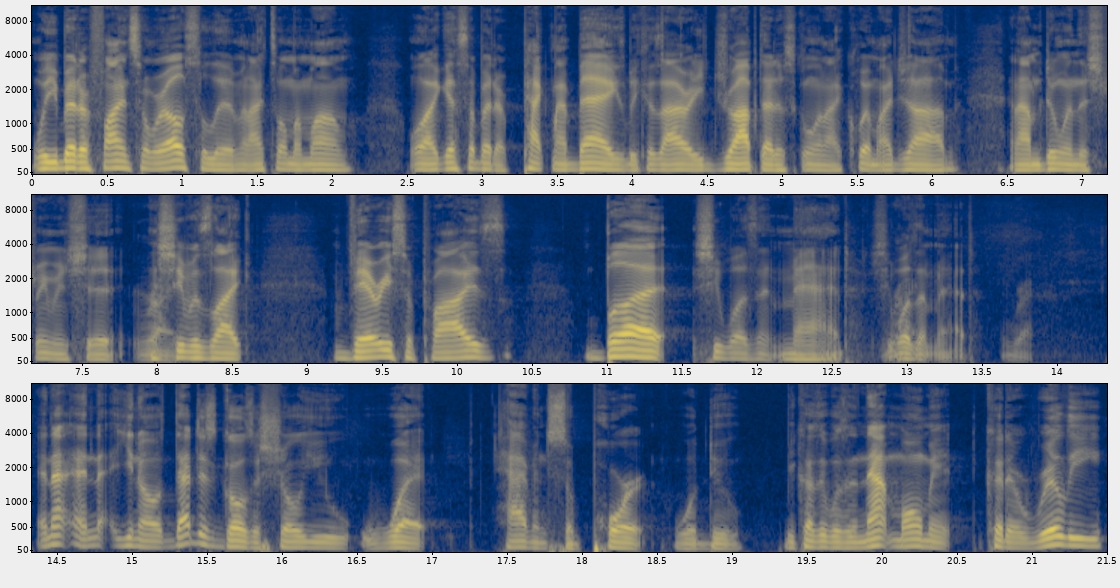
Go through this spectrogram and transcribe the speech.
"Well, you better find somewhere else to live." And I told my mom, "Well, I guess I better pack my bags because I already dropped out of school and I quit my job and I'm doing this streaming shit." And she was like, very surprised, but she wasn't mad. She Right. wasn't mad. Right. And that, and you know that just goes to show you what having support will do because it was in that moment could have really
